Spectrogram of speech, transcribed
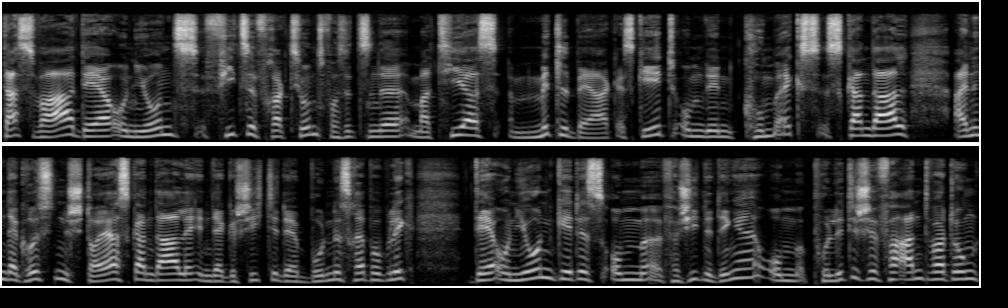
Das war der Unions-Vize-Fraktionsvorsitzende Matthias Mittelberg. Es geht um den Cum-Ex-Skandal, einen der größten Steuerskandale in der Geschichte der Bundesrepublik. Der Union geht es um verschiedene Dinge, um politische Verantwortung.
